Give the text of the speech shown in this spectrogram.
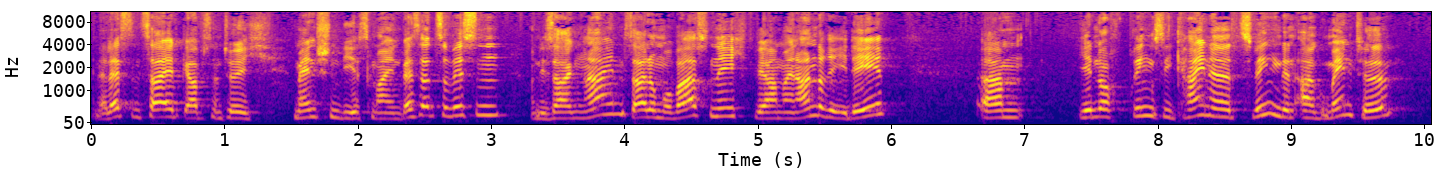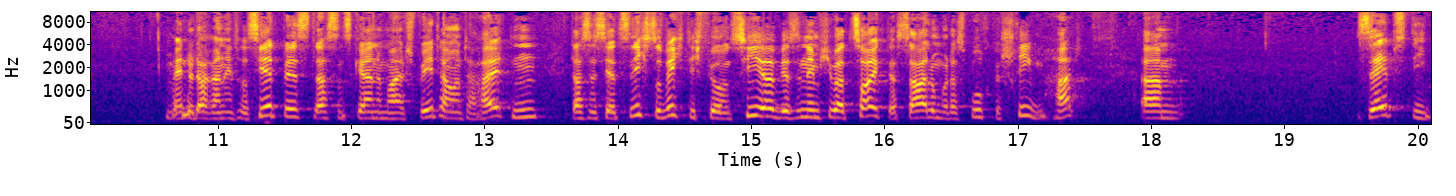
in der letzten Zeit gab es natürlich Menschen, die es meinen, besser zu wissen und die sagen, nein, Salomo war es nicht, wir haben eine andere Idee. Ähm, jedoch bringen sie keine zwingenden Argumente. Wenn du daran interessiert bist, lass uns gerne mal später unterhalten. Das ist jetzt nicht so wichtig für uns hier. Wir sind nämlich überzeugt, dass Salomo das Buch geschrieben hat. Ähm, selbst die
